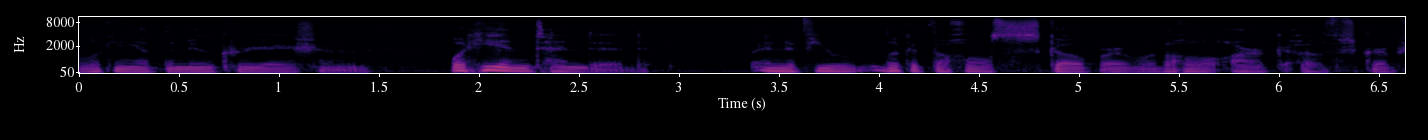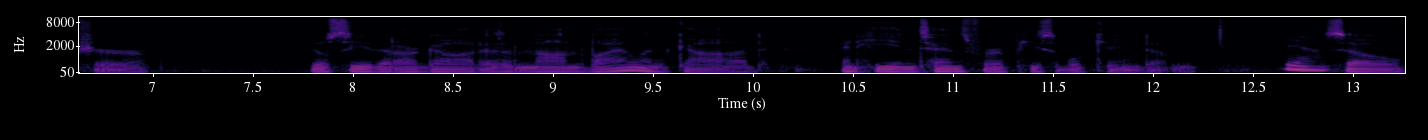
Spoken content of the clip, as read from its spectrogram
looking at the new creation what he intended and if you look at the whole scope or the whole arc of scripture you'll see that our God is a non-violent God and he intends for a peaceable kingdom. Yeah. So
